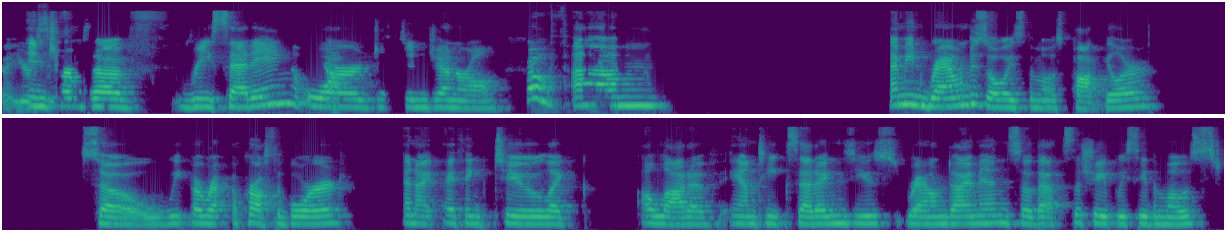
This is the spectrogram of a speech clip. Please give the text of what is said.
That you're in seeing? terms of resetting or just in general. both. Um, I mean, round is always the most popular. So we ar- across the board, and I I think too like a lot of antique settings use round diamonds, so that's the shape we see the most.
